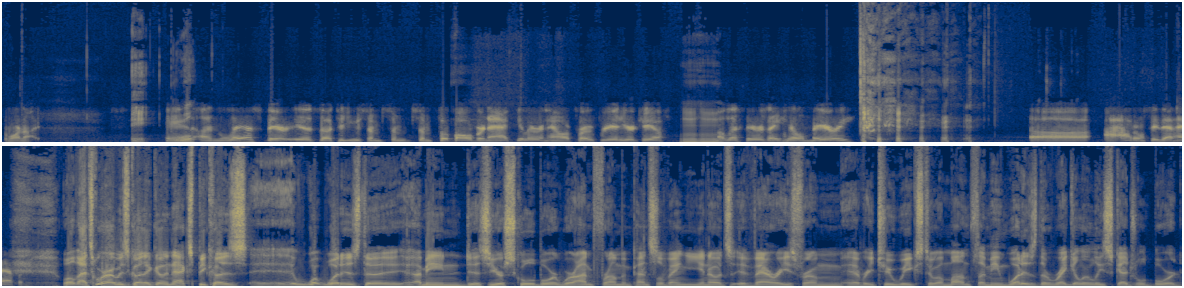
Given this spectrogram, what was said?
tomorrow night. Eh, and well, unless there is, uh, to use some, some, some football vernacular and how appropriate here, Jeff, mm-hmm. unless there is a Hail Mary uh, I don't see that happening. Well, that's where I was going to go next because uh, what what is the? I mean, does your school board where I'm from in Pennsylvania? You know, it varies from every two weeks to a month. I mean, what does the regularly scheduled board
